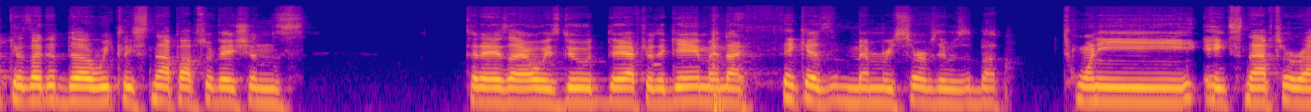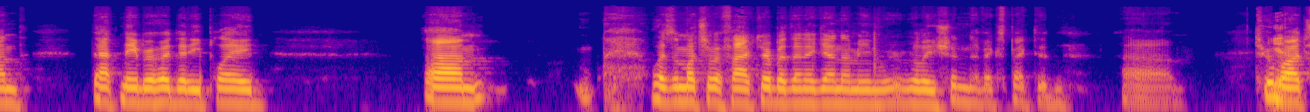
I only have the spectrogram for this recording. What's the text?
because I did the weekly snap observations today, as I always do, day after the game, and I think, as memory serves, it was about 28 snaps around that neighborhood that he played. Um, wasn't much of a factor, but then again, I mean, we really shouldn't have expected um, too Yeah. much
